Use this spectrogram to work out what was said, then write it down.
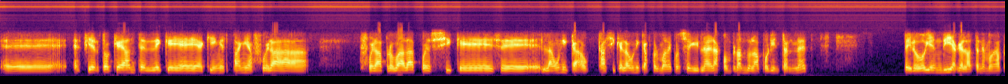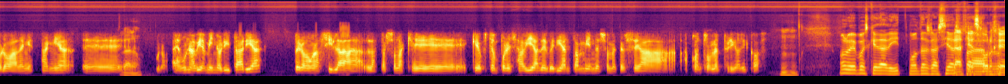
Eh, es cierto que antes de que aquí en España fuera fuera aprobada, pues sí que se- la única, o casi que la única forma de conseguirla era comprándola por internet. Pero hoy en día que la tenemos aprobada en España, eh, Claro. bueno, es una vía minoritaria, pero aún así la- las personas que, que opten por esa vía deberían también de someterse a, a controles periódicos. Ujú. Molt bé, doncs queda dit. Moltes gràcies, Gràcies, per, Jorge.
